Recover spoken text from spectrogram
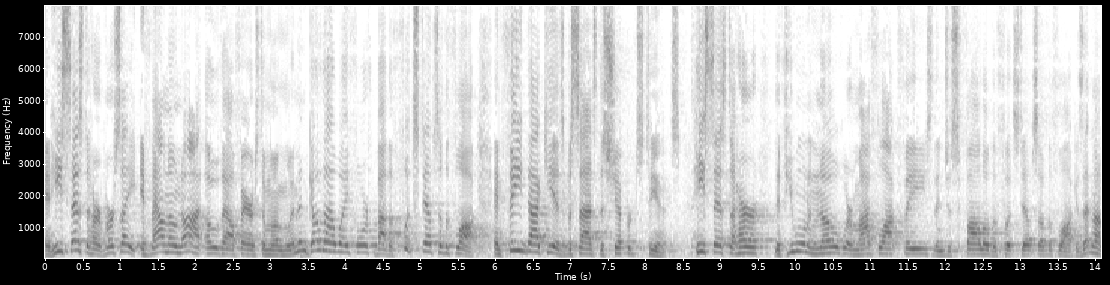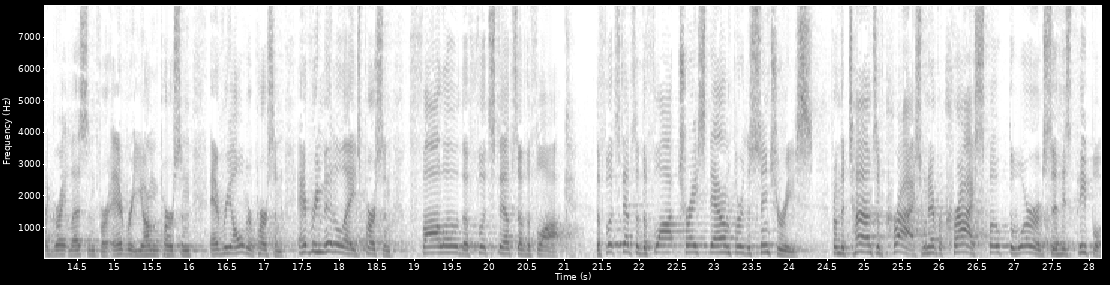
And he says to her, verse 8, If thou know not, O thou fairest among women, go thy way forth by the footsteps of the flock, and feed thy kids besides the shepherd's tents. He says to her, If you want to know where my flock feeds, then just follow the footsteps of the flock. Is that not a great lesson for every young person, every older person, every middle aged person? Follow the footsteps of the flock. The footsteps of the flock traced down through the centuries from the times of Christ, whenever Christ spoke the words to his people,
